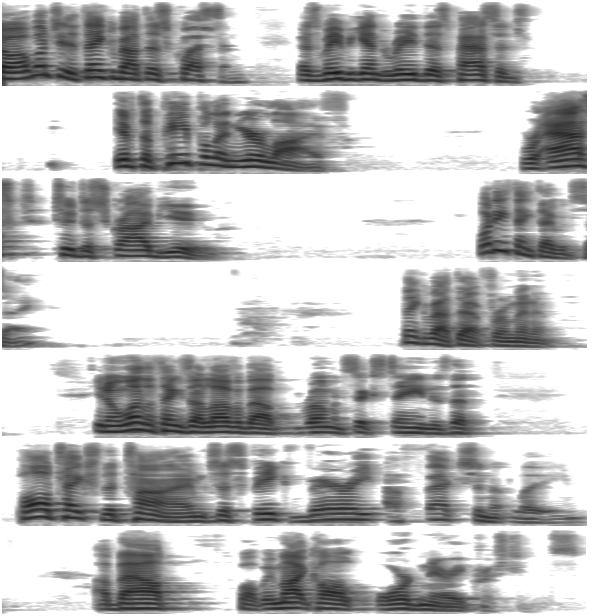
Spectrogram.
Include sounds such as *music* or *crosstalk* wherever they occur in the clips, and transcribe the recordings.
So I want you to think about this question as we begin to read this passage. If the people in your life were asked to describe you, what do you think they would say? Think about that for a minute. You know, one of the things I love about Romans 16 is that Paul takes the time to speak very affectionately about what we might call ordinary Christians,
